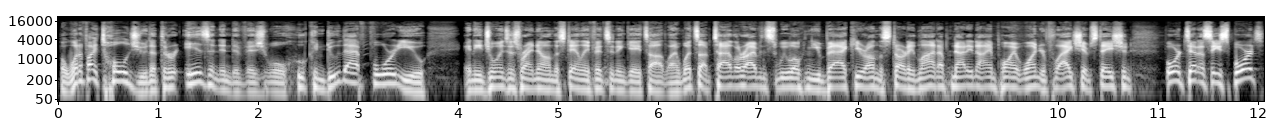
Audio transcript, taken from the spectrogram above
But what if I told you that there is an individual who can do that for you? And he joins us right now on the Stanley Vincent and Gates hotline. What's up, Tyler Ivinson? We welcome you back here on the starting lineup, 99.1, your flagship station for Tennessee sports,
